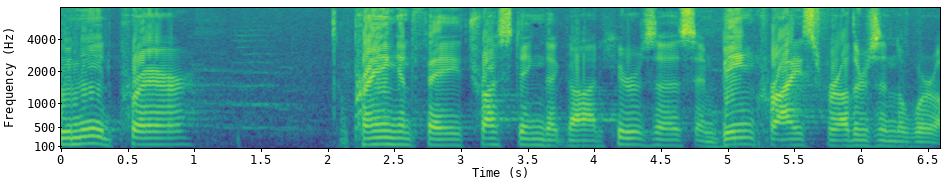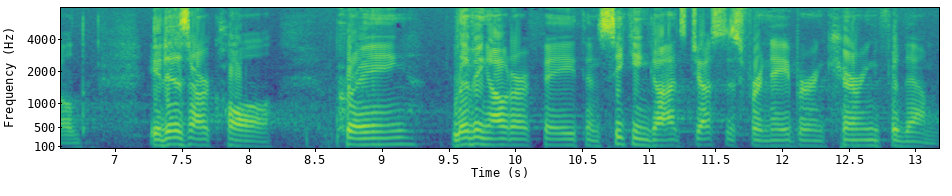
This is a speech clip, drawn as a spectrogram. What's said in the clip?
We need prayer, praying in faith, trusting that God hears us, and being Christ for others in the world. It is our call, praying, living out our faith, and seeking God's justice for neighbor and caring for them.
